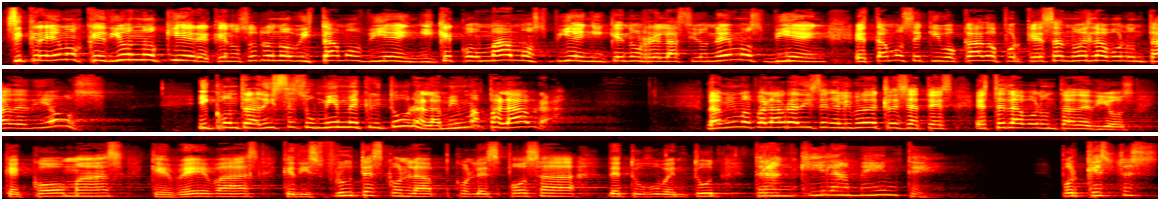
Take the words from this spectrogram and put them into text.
Si creemos que Dios no quiere que nosotros nos vistamos bien y que comamos bien y que nos relacionemos bien, estamos equivocados porque esa no es la voluntad de Dios. Y contradice su misma escritura, la misma palabra. La misma palabra dice en el libro de Eclesiastés, esta es la voluntad de Dios, que comas, que bebas, que disfrutes con la, con la esposa de tu juventud tranquilamente, porque esto es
